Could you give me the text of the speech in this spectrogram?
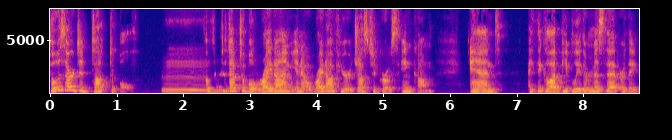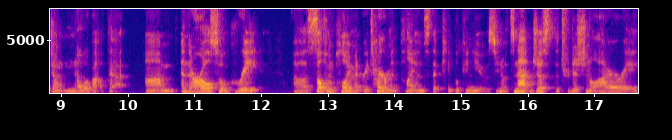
those are deductible. Mm. Those are deductible right on, you know, right off your adjusted gross income. And I think a lot of people either miss that or they don't know about that. Um, and there are also great uh, self-employment retirement plans that people can use. You know, it's not just the traditional IRA,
